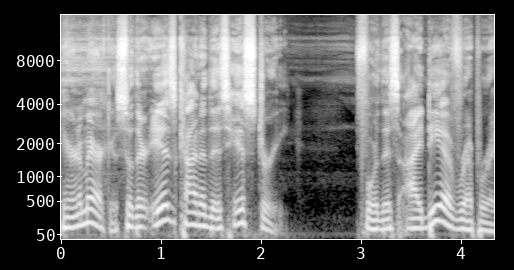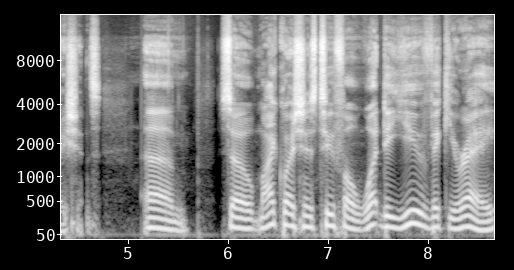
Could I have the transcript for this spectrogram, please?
here in America. So there is kind of this history for this idea of reparations. Um, so my question is twofold: What do you, Vicky Ray,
